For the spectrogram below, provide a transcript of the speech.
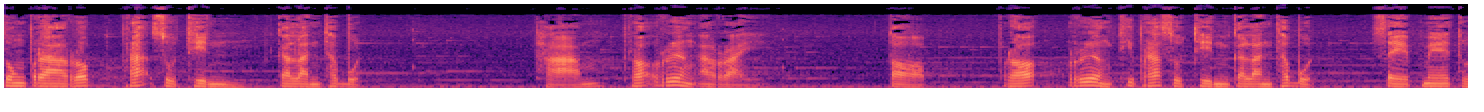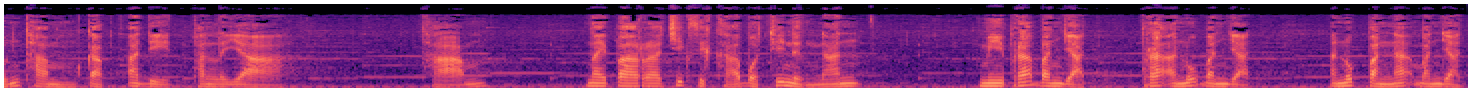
ทรงปรารบพระสุทินกลันทบุตร ถามเพราะเรื่องอะไร ตอบ เพราะเรื่องที่พระสุทินกลันทบุตร เสพเมถุนธรรมกับอดีตภรรยา ถาม ในปาราชิกสิกขาบทที่หนึ่งนั้น มีพระบัญญัติ พระอนุบัญญัติ อนุปันนะบัญญัติ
